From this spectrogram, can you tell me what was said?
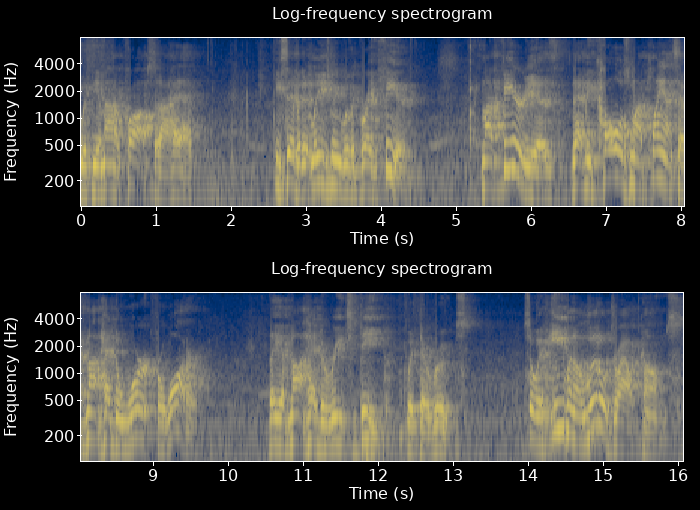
with the amount of crops that I have. He said, but it leaves me with a great fear. My fear is that because my plants have not had to work for water, they have not had to reach deep with their roots. So if even a little drought comes,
